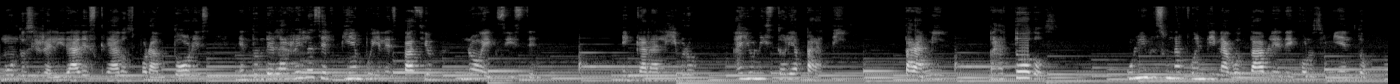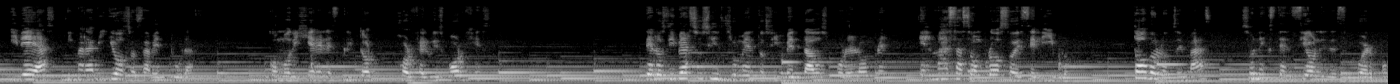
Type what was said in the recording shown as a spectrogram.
Mundos y realidades creados por autores en donde las reglas del tiempo y el espacio no existen. En cada libro hay una historia para ti, para mí, para todos. Un libro es una fuente inagotable de conocimiento, ideas y maravillosas aventuras. Como dijera el escritor Jorge Luis Borges, de los diversos instrumentos inventados por el hombre, el más asombroso es el libro. Todos los demás son extensiones de su cuerpo.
